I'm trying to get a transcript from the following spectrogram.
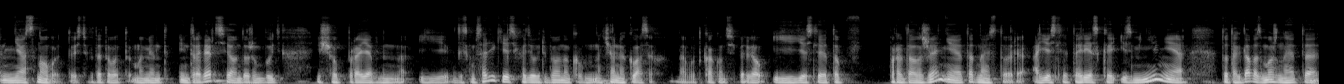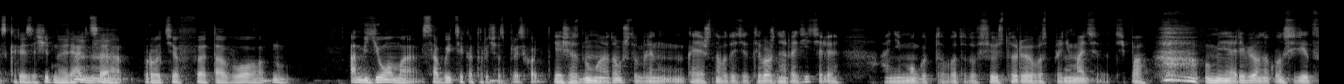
не основы. То есть вот этот вот момент интроверсии, он должен быть еще проявлен и в детском садике, если ходил ребенок в начальных классах, да, вот как он себя вел. И если это в продолжение – это одна история. А если это резкое изменение, то тогда, возможно, это скорее защитная реакция угу. против того ну, объема событий, которые сейчас происходят. Я сейчас думаю о том, что, блин, конечно, вот эти тревожные родители, они могут вот эту всю историю воспринимать, типа, у меня ребенок, он сидит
